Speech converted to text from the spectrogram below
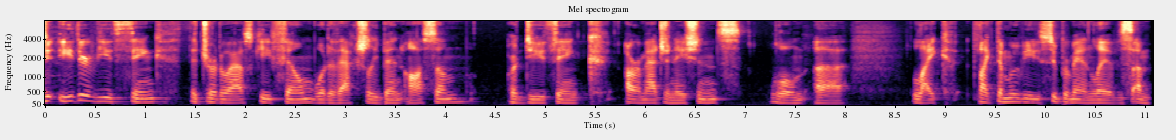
Do either of you think the Jodorowsky film would have actually been awesome, or do you think our imaginations will uh, like like the movie Superman Lives. I'm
